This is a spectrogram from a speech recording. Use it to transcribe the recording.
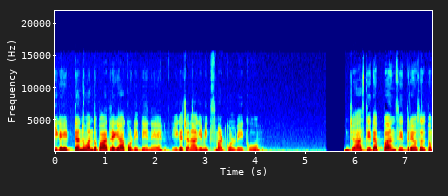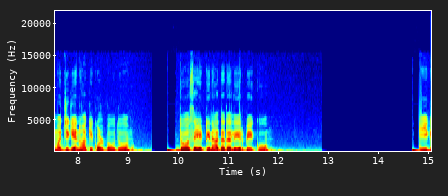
ಈಗ ಹಿಟ್ಟನ್ನು ಒಂದು ಪಾತ್ರೆಗೆ ಹಾಕೊಂಡಿದ್ದೇನೆ. ಈಗ ಚೆನ್ನಾಗಿ ಮಿಕ್ಸ್ ಮಾಡ್ಕೊಳ್ಬೇಕು. ಜಾಸ್ತಿ ದಪ್ಪ ಅನಿಸಿದರೆ ಸ್ವಲ್ಪ ಮಜ್ಜಿಗೆಯನ್ನು ಹಾಕಿಕೊಳ್ಬೋದು. ದೋಸೆ ಹಿಟ್ಟಿನ ಹದದಲ್ಲಿ ಇರಬೇಕು. ಈಗ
